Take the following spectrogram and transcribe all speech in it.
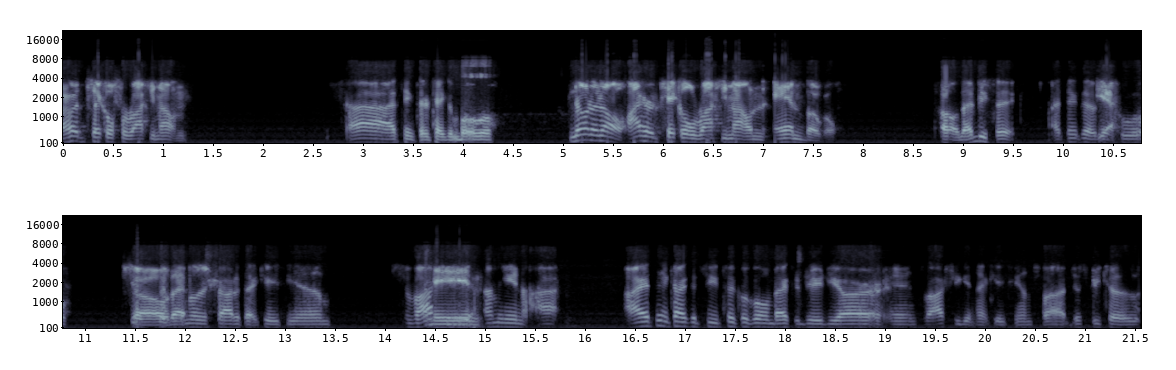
I heard Tickle for Rocky Mountain. Ah, I think they're taking Bogle. No, no, no. I heard Tickle, Rocky Mountain, and Bogle. Oh, that'd be sick. I think that would Yeah. be cool. So Give that another shot at that KTM. Savatgy, I mean- I mean, I, I think I could see Tickle going back to JGR and Savatgy getting that KTM spot just because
